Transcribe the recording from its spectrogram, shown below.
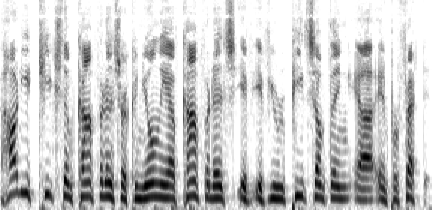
How do you teach them confidence, or can you only have confidence if, if you repeat something uh, and perfect it?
